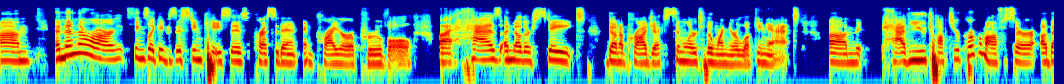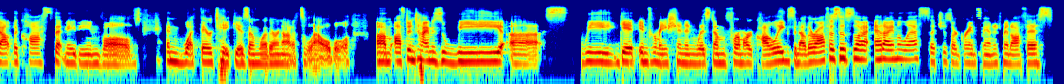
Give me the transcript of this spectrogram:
Um, and then there are things like existing cases, precedent, and prior approval. Uh, has another state done a project similar to the one you're looking at? Um, have you talked to your program officer about the costs that may be involved and what their take is on whether or not it's allowable? Um, oftentimes we uh, we get information and wisdom from our colleagues in other offices at IMLS, such as our grants management office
